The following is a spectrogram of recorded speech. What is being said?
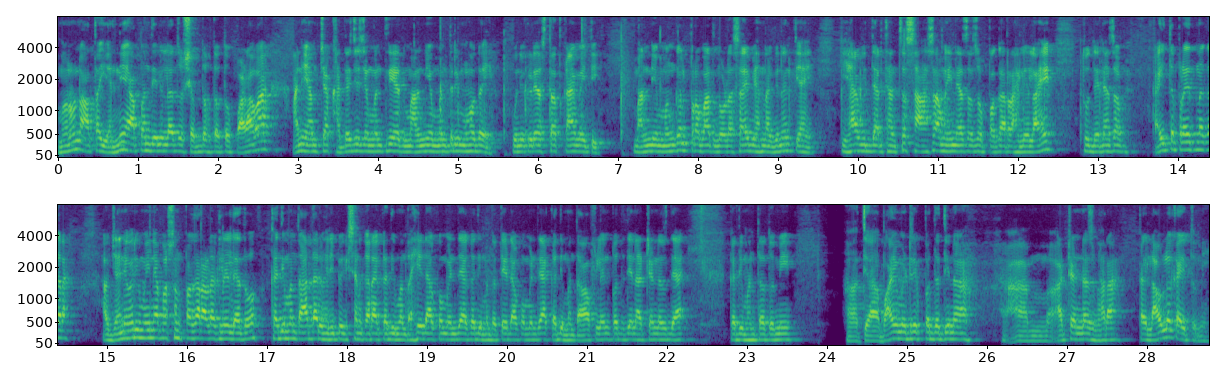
म्हणून आता यांनी आपण दिलेला जो शब्द होता तो पाळावा आणि आमच्या खात्याचे जे मंत्री आहेत माननीय मंत्री महोदय कुणीकडे असतात काय माहिती? माननीय मंगल प्रभात लोडासाहेब यांना विनंती आहे की ह्या विद्यार्थ्यांचा सहा सहा महिन्याचा जो पगार राहिलेला आहे तो देण्याचा काही तर प्रयत्न करा. जानेवारी महिन्यापासून पगार अडकलेला आहे तो. कधी म्हणता आधार व्हेरिफिकेशन करा कधी म्हणता हे डॉक्युमेंट द्या कधी म्हणता ते डॉक्युमेंट द्या कधी म्हणता ऑफलाईन पद्धतीनं अटेंडन्स द्या कधी म्हणता तुम्ही त्या बायोमेट्रिक पद्धतीनं अटेंडन्स भरा. काय लावलं काही तुम्ही?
